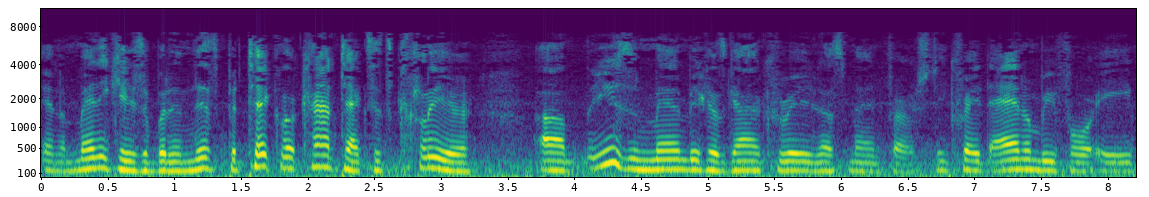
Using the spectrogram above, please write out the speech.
in many cases, but in this particular context, it's clear um, using men because God created us men first. He created Adam before Eve,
